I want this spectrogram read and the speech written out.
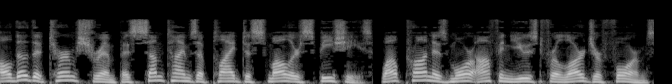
Although the term shrimp is sometimes applied to smaller species, while prawn is more often used for larger forms,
